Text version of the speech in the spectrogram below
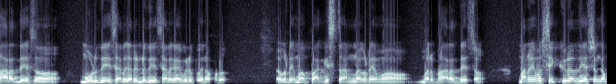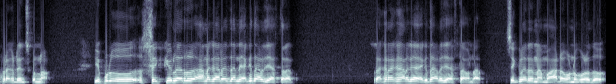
భారతదేశం మూడు దేశాలుగా రెండు దేశాలుగా విడిపోయినప్పుడు ఒకటేమో పాకిస్తాన్ ఒకటేమో మరి భారతదేశం. మనమేమో సెక్యులర్ దేశంగా ప్రకటించుకున్నాం. ఇప్పుడు సెక్యులర్ అనగానే దాన్ని ఎగతాళి చేస్తున్నారు. రకరకాలుగా ఎగతాళి చేస్తా ఉన్నారు. సెక్యులర్ అన్న మాట ఉండకూడదు.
